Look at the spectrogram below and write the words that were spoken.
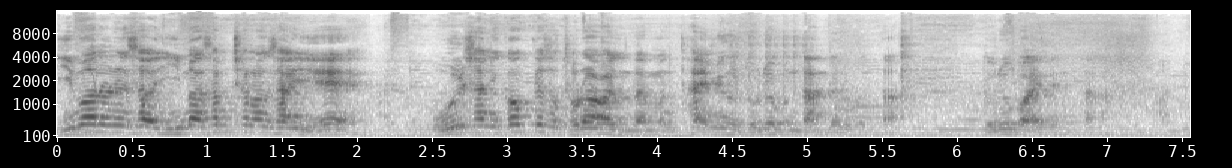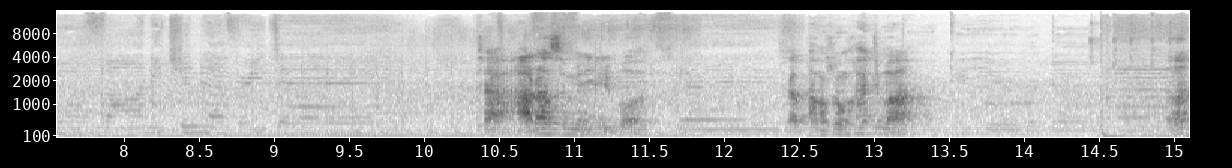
2만원에서 2만 3천원 사이에 5일선이 꺾여서 돌아가준다면 타이밍을 노려본다 안 노려본다? 노려봐야 된다. 자 알았으면 1번. 나 방송 하지마. 어?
